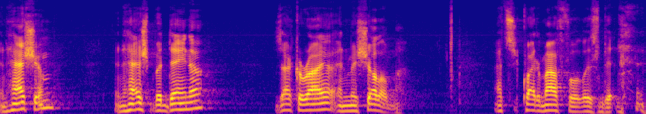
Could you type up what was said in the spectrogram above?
and Hashum and Hashbadana, Zechariah and Meshullam. That's quite a mouthful, isn't it?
